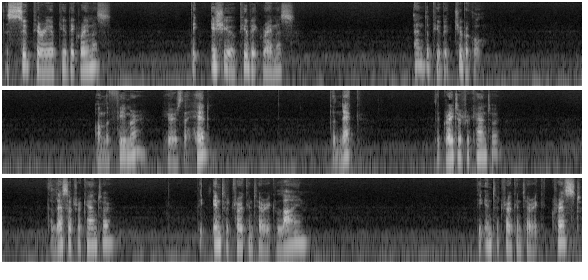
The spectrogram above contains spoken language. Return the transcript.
the superior pubic ramus, the ischiopubic ramus, and the pubic tubercle. On the femur, here's the head, the neck, the greater trochanter, the lesser trochanter, the intertrochanteric line, the intertrochanteric crest,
